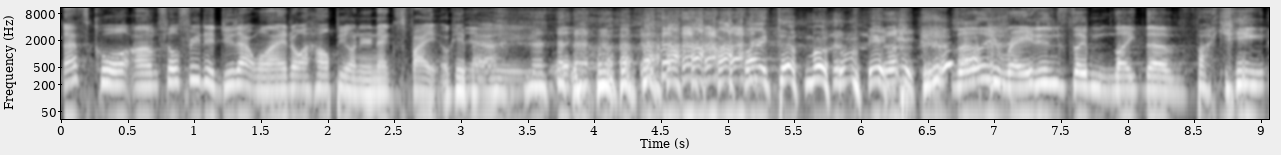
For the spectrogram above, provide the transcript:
That's cool. Um, feel free to do that while I don't help you on your next fight. Okay, Yeah. I like the movie. Literally, Raiden's the like the fucking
